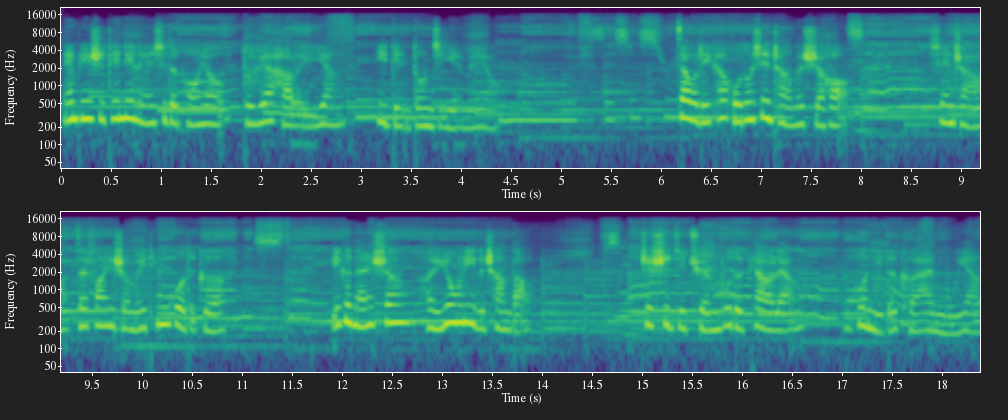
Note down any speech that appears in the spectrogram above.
连平时天天联系的朋友都约好了一样，一点动静也没有。在我离开活动现场的时候。现场在放一首没听过的歌，一个男生很用力地唱道：“这世界全部的漂亮，不过你的可爱模样。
